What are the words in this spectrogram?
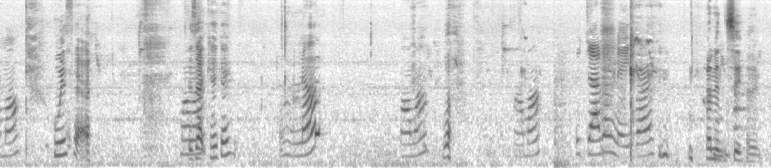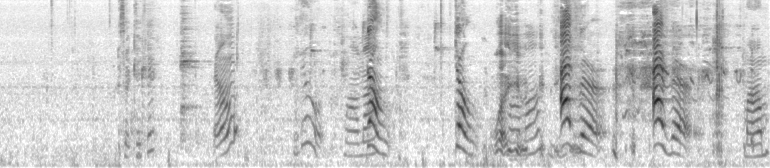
Mama. Who is that? Mama. Is that KK? No. Mama. What? Mama. Is that a neighbor? I didn't see. I didn't. Is that KK? No. No. Mama. Don't. Don't. Why Mama. you? Ever. Ever. Mom.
